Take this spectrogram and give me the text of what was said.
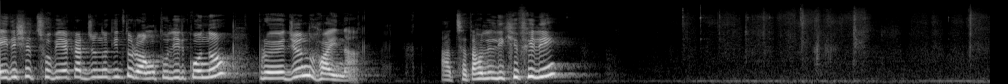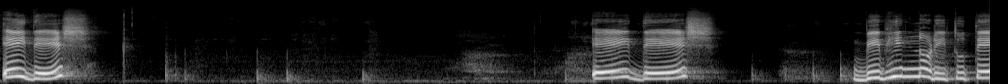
এই দেশের ছবি আঁকার জন্য কিন্তু রং তুলির কোনো প্রয়োজন হয় না। আচ্ছা তাহলে লিখে ফেলি। এই দেশ এই দেশ বিভিন্ন ঋতুতে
